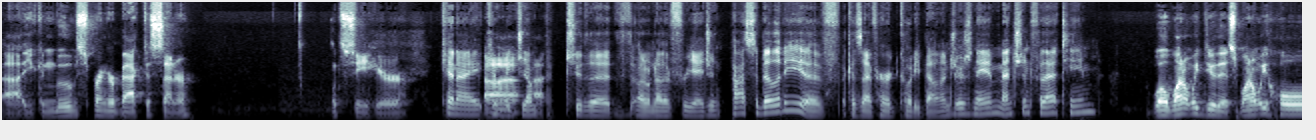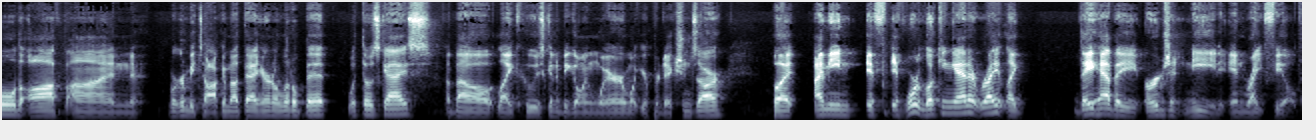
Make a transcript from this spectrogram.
Uh, you can move Springer back to center let's see here. Can I can uh, we jump to the oh, another free agent possibility of because I've heard Cody Bellinger's name mentioned for that team? Well, why don't we do this? Why don't we hold off on we're going to be talking about that here in a little bit with those guys about like who's going to be going where and what your predictions are. But I mean, if if we're looking at it right, like they have a urgent need in right field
